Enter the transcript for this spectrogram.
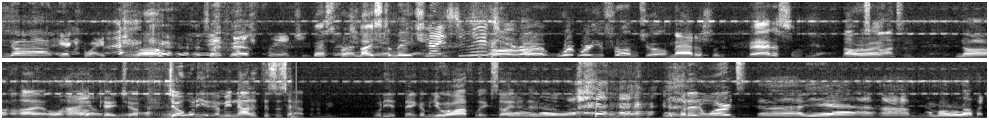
No, ex-wife. Oh, that's And okay. best friend. She's Best friend. Nice to meet you. Nice to meet you. All right. Where, where are you from, Joe? Madison. Madison. Yeah. Not All right. No. Ohio. Ohio. Okay, Joe. yeah. Joe, what do you? I mean, now that this has happened, I mean, what do you think? I mean, you were awfully excited. Oh, there. no. Can you put it in words? uh, yeah, um, I'm gonna love it.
